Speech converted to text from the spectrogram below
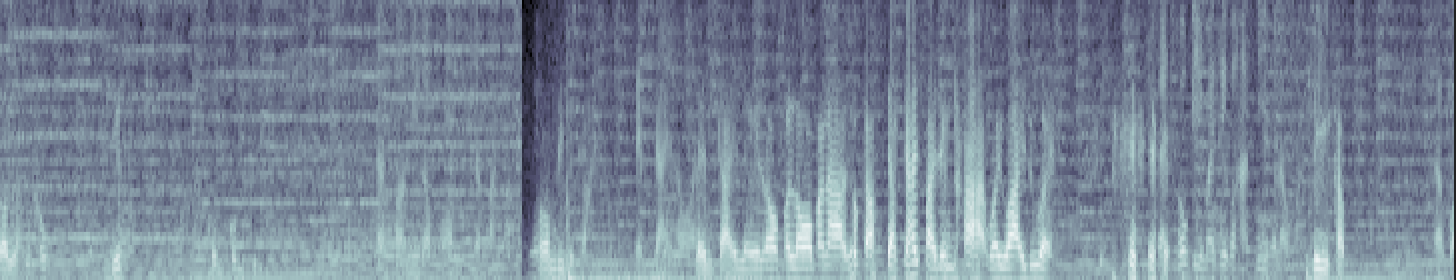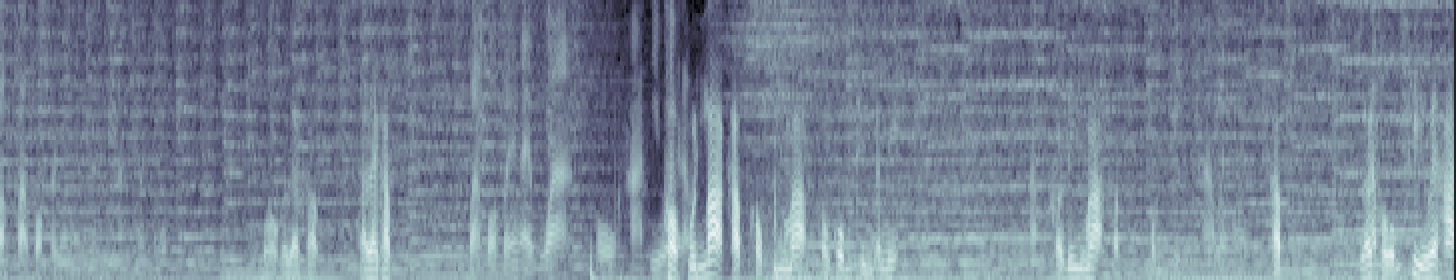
ตอนหลังเขายึดกรมกรมถึงแต่ตอนนี้เราพร้อมจะไปพร้อมที่จะไปครับเต็มใจร้อยเต็มใจเลยเรามารอมานานแล้วครับอยากจะให้ไปยังหน้าไวๆด้วย แต่โชคดีไหมที่เขาหาที่ให้เรามาดีครับ แล้วฝากฝากบอกเขายังไงบอกกันแล้วครับ อะไรครับฝากบอกเขายังไงเพราะว่าเขาหาที่ไว้ขอบคุณมากครับ ขอบคุณมากของกรมศิลป์อันนี้ครับเขาดีมากครับผมสินหาไว้ให้แล้วโถมที่ไว้ให้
